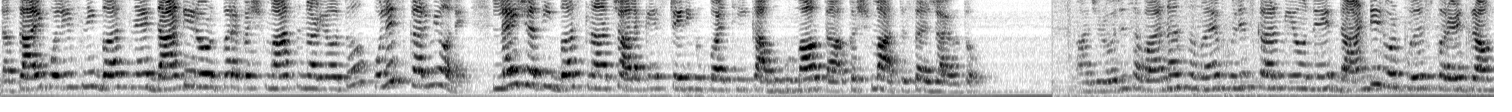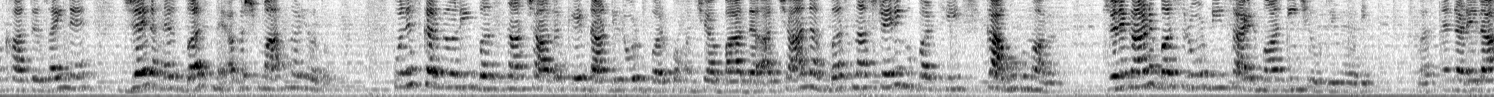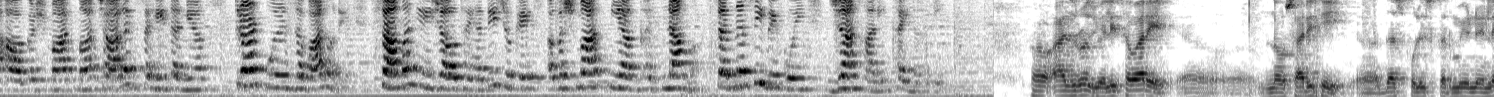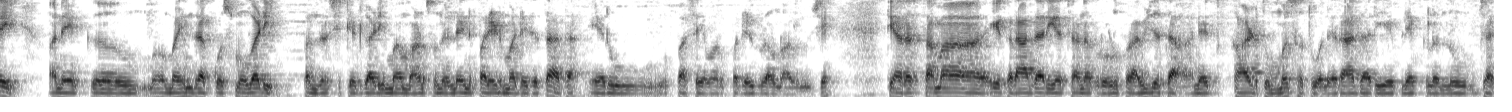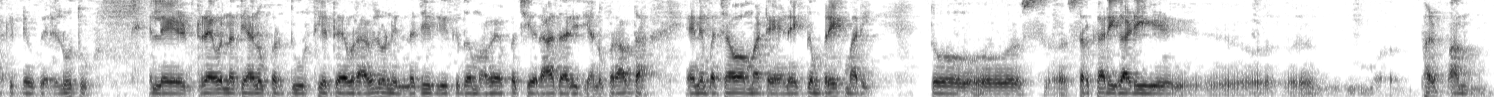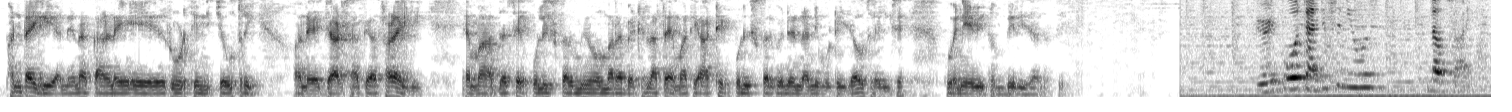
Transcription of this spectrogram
નવસારી પોલીસની બસને દાંડી રોડ ઉપર અકસ્માત નડ્યો હતો. પોલીસ કર્મીઓને લઈ જતી બસના ચાલકે સ્ટેરિંગ ઉપરથી કાબુ ગુમાવતા અકસ્માત સર્જાયો હતો. આજ રોજ સવારના સમયે પોલીસ કર્મીઓને Dandi road police parade ground ખાતે લઈને જઈ રહેલ બસને અકસ્માત નડ્યો હતો. પોલીસ કર્મીઓની બસના ચાલકે દાંડી રોડ ઉપર પહોંચ્યા બાદ અચાનક બસના સ્ટેરિંગ ઉપરથી કાબુ ગુમાવ્યો હતો, જેને કારણે બસ રોડની સાઈડમાં નીચે ઉતરી ગઈ હતી. બસને નડેલા આ અકસ્માતમાં ચાલક સહિત અન્ય ત્રણ પોલીસ જવાનોને સામાન્ય ઈજાઓ થઈ હતી, જોકે અકસ્માતની આ ઘટનામાં સદનસીબે કોઈ જાનહાનિ થઈ ન હતી. આજરોજ વહેલી સવારે નવસારીથી દસ પોલીસ કર્મીઓને લઈ અને એક મહિન્દ્રા કોસ્મો ગાડી, પંદર સીટેડ ગાડીમાં માણસોને લઈને પરેડ માટે જતા હતા. એરુ પાસે અમારું પરેડ ગ્રાઉન્ડ આવેલું છે. ત્યાં રસ્તામાં એક રાહદારી અચાનક રોડ ઉપર આવી જતા અને ગાઢ ધુમ્મસ હતું અને રાહદારીએ બ્લેક કલરનું જાકેટ એવું પહેરેલું હતું. એટલે ડ્રાઈવરના ધ્યાન ઉપર દૂરથી ડ્રાઈવર આવેલો ને નજીક એકદમ આવ્યા પછી રાહદારી ધ્યાન ઉપર આવતા. એને બચાવવા માટે એણે એકદમ બ્રેક મારી. તો સરકારી ગાડી આમ ફંટાઈ ગઈ અને એના કારણે એ રોડથી નીચે ઉતરી અને ઝાડ સાથે અથડાઈ ગઈ એમાં દસેક પોલીસ કર્મીઓ અમારા બેઠેલા હતા. એમાંથી આઠેક પોલીસ કર્મીઓને નાની મોટી ઇજાઓ થયેલ છે. કોઈની એવી ગંભીર ઇજા નથી. Report news Navsari.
